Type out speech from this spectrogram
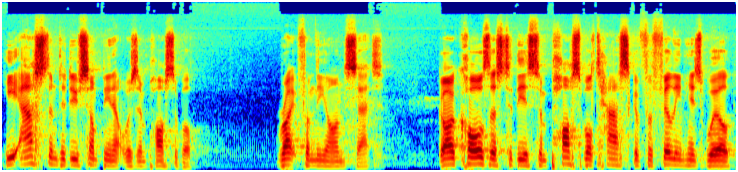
He asked them to do something that was impossible right from the onset. God calls us to this impossible task of fulfilling His will.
